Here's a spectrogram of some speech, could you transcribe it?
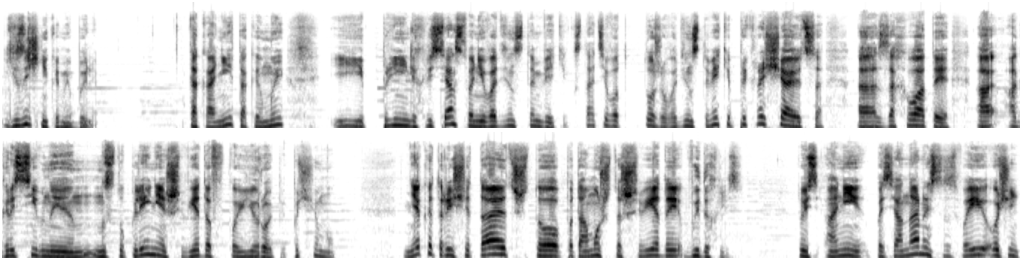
язычниками были. Как они, так и мы. И приняли христианство не в XI веке. Кстати, вот тоже в XI веке прекращаются э, захваты, э, агрессивные наступления шведов по Европе. Почему? Некоторые считают, что потому что шведы выдохлись. То есть они пассионарность своей очень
